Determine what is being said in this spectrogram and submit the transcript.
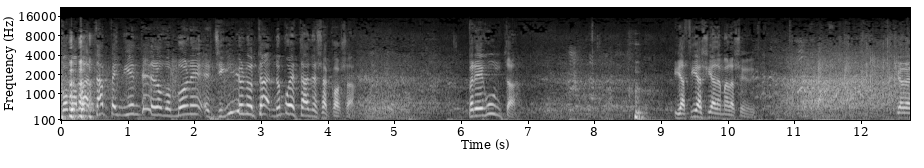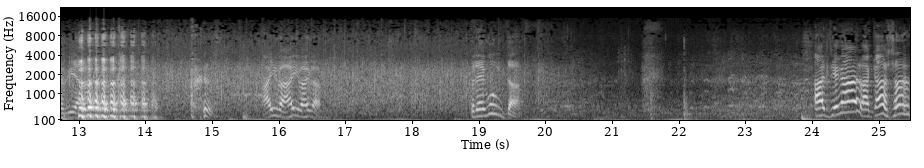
como para estar pendiente de los bombones, el chiquillo no, está, puede estar en esas cosas. Pregunta. Y hacía así además la señorita. Que decía... Ahí va, ahí va, ahí va. Pregunta. Al llegar a la casa,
